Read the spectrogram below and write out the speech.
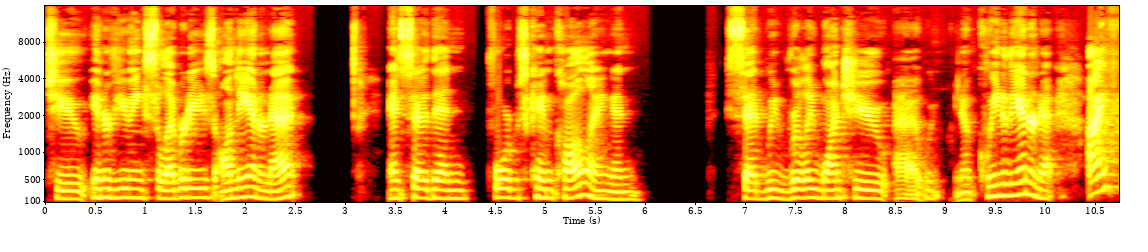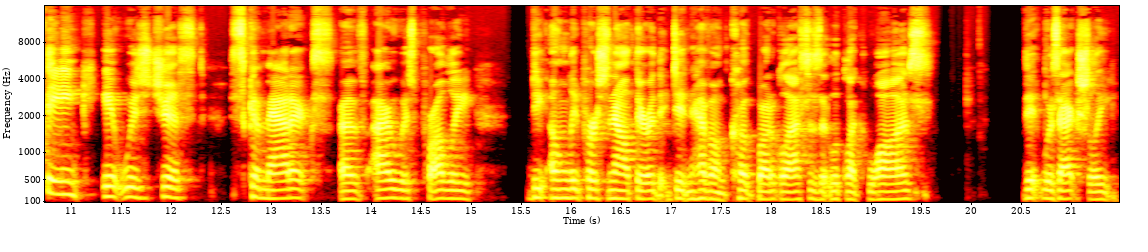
to interviewing celebrities on the internet. And so then Forbes came calling and said, "We really want you, uh, we, you know, queen of the internet." I think it was just schematics of I was probably the only person out there that didn't have on Coke bottle glasses that looked like Woz. that was actually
